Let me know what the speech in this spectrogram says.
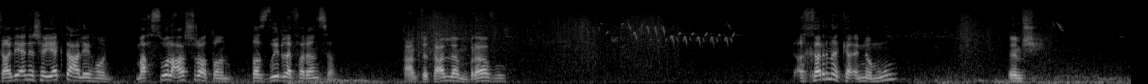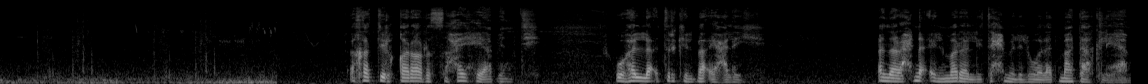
خالي أنا شيكت عليهم محصول 10 طن. تصدير لفرنسا. عم تتعلم برافو. تأخرنا كأنه مو؟ امشي. أخذت القرار الصحيح يا بنتي. وهلأ اتركي الباقي علي. أنا رح نقي المرة اللي تحمل الولد ما تاكلي هم.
